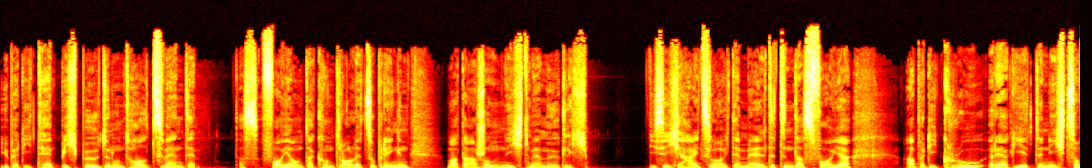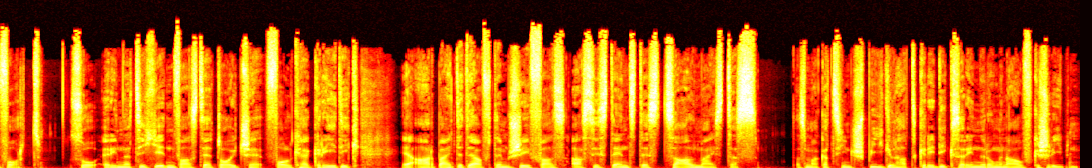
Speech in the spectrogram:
über die Teppichböden und Holzwände. Das Feuer unter Kontrolle zu bringen, war da schon nicht mehr möglich. Die Sicherheitsleute meldeten das Feuer, aber die Crew reagierte nicht sofort. So erinnert sich jedenfalls der Deutsche Volker Gredig. Er arbeitete auf dem Schiff als Assistent des Zahlmeisters. Das Magazin Spiegel hat Gredigs Erinnerungen aufgeschrieben.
